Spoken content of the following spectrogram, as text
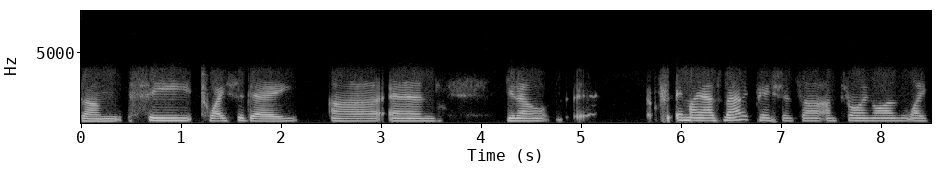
some C twice a day, uh, and, you know, in my asthmatic patients, uh, I'm throwing on like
